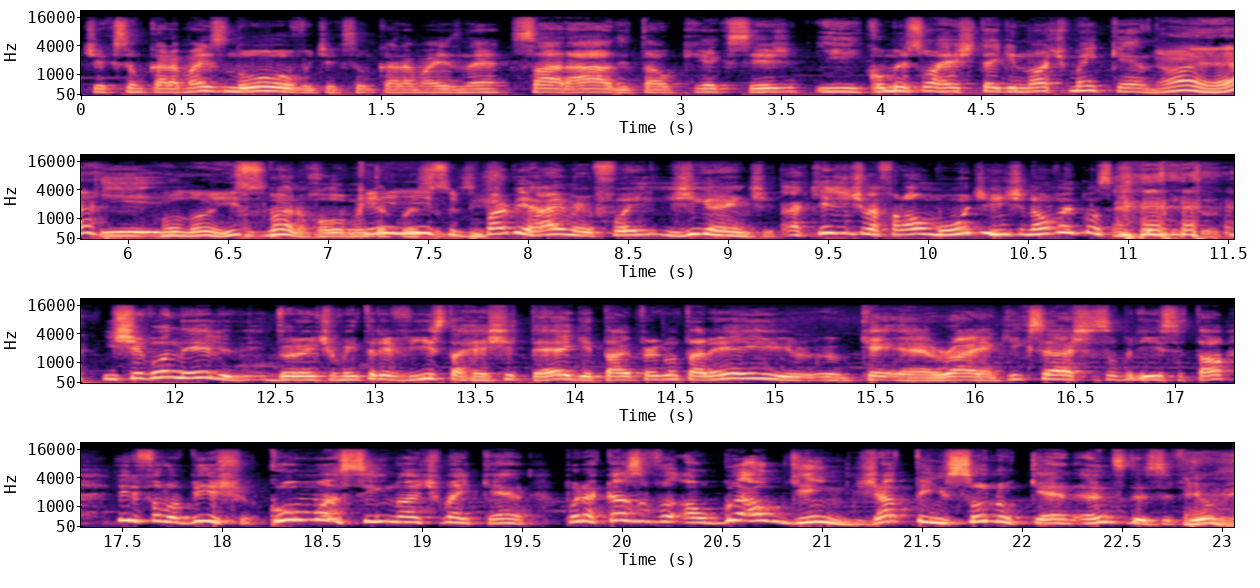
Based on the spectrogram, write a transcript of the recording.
Tinha que ser um cara mais novo, tinha que ser um cara mais, né, sarado e tal, o que quer que seja. E começou a hashtag Not My Ken. Ah, é? E, rolou isso? Mano, rolou muita que coisa. Isso, bicho? Barbieheimer foi gigante. Aqui a gente vai falar um monte, a gente não vai conseguir cobrir tudo. E chegou nele durante uma entrevista, hashtag e tal, e perguntaram, e aí, é, Ryan, o que, que você acha sobre isso e tal? E ele falou, bicho, como assim Not My Ken? Por acaso alguém já pensou no Ken antes desse filme?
